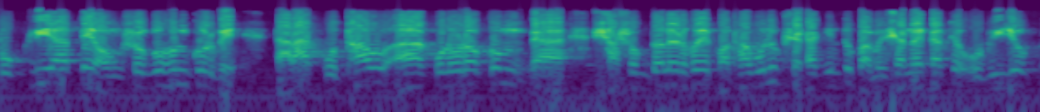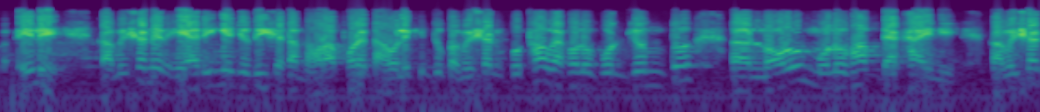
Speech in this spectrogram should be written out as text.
প্রক্রিয়াতে অংশগ্রহণ করবে, তারা কোথাও কোন রকম শাসক দলের হয়ে কথা বলুক, সেটা কিন্তু কমিশনের কাছে অভিযোগ এলে কমিশনের হেয়ারিং এ যদি সেটা ধরা পড়ে তাহলে কিন্তু কমিশন কোথাও এখনও পর্যন্ত নরম মনোভাব দেখায়নি। কমিশন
